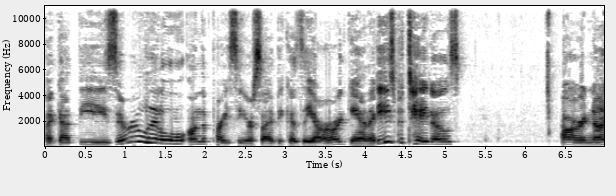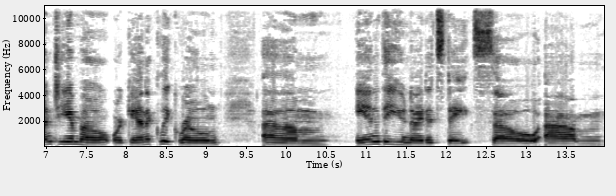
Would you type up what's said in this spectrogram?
I got these. They're a little on the pricier side because they are organic. These potatoes are non-GMO, organically grown um, in the United States. So, um,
